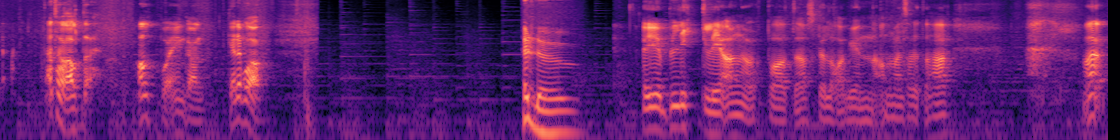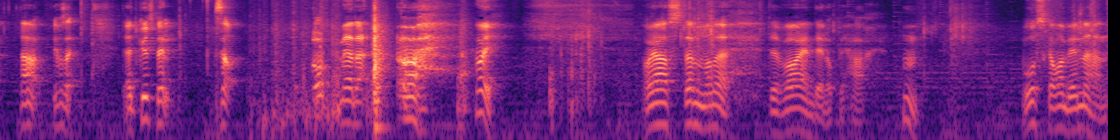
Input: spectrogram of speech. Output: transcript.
Ja, jeg tar alt det. Alt på en gang. Går det bra? Hello. Øyeblikkelig anger på at jeg skal lage en anmeldelse av dette her. Nei, ja, vi får se. Det er et kuttspill. Så, opp med det. Åh, oi. Å ja, stemmer det. Det var en del oppi her. Hm. Hvor skal man begynne hen?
